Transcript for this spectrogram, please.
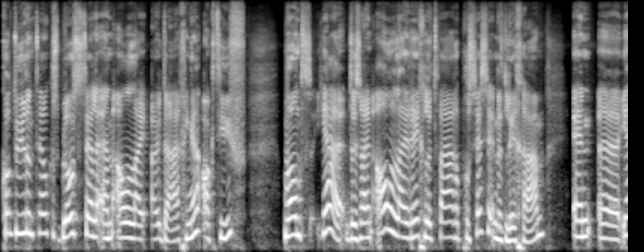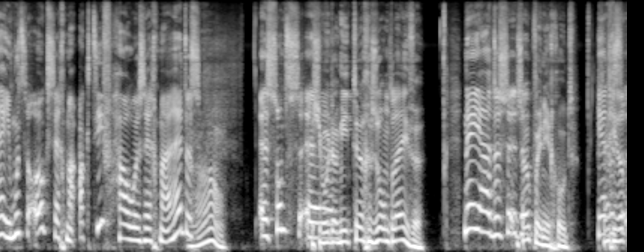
kortdurend telkens blootstellen aan allerlei uitdagingen, actief. Want ja, er zijn allerlei regulatoire processen in het lichaam. En eh, ja, je moet ze ook zeg maar actief houden, zeg maar. Hè? Dus Oh. soms. Dus je moet ook niet te gezond leven. Nee, ja, dus. Dat is ook weer niet goed. Ja, zeg je dus- dat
